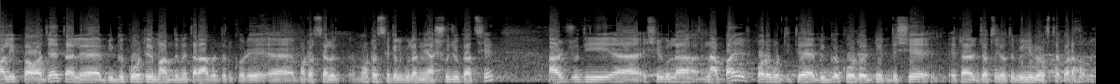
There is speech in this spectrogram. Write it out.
মালিক পাওয়া যায়, তাহলে বিজ্ঞ কোর্টের মাধ্যমে তারা আবেদন করে মোটরসাইকেল মোটরসাইকেলগুলো নেওয়ার সুযোগ আছে। আর যদি সেগুলা না পায়, পরবর্তীতে বিজ্ঞ কোর্টের নির্দেশে এটার যথাযথ বিলি ব্যবস্থা করা হবে।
